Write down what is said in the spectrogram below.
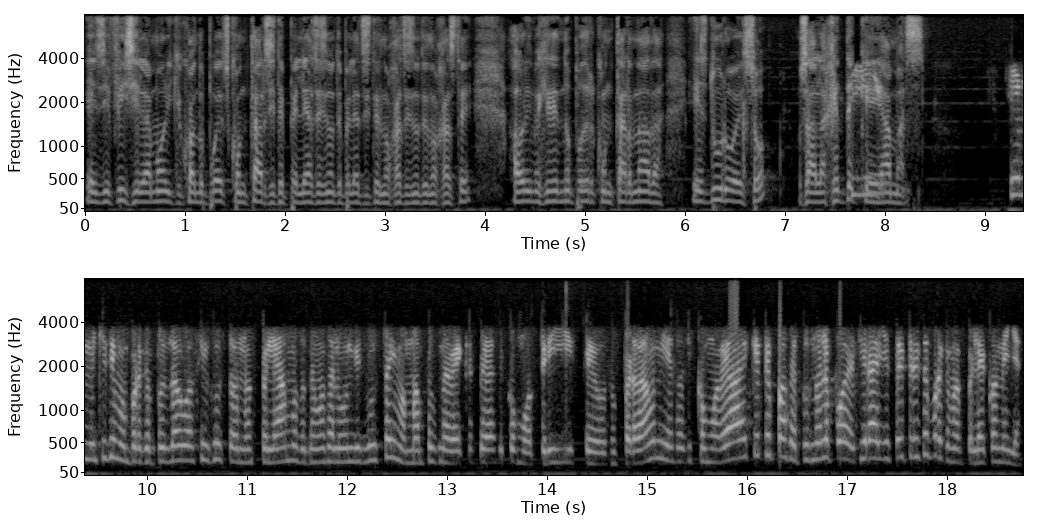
es difícil el amor y que cuando puedes contar si te peleaste, si no te peleaste, si te enojaste, si no te enojaste, ahora imagínate no poder contar nada. ¿Es duro eso? O sea, la gente que amas. Sí, muchísimo, porque pues luego así justo nos peleamos o tenemos algún disgusto y mamá pues me ve que estoy así como triste o super down y es así como de, ay, ¿qué te pasa? Pues no le puedo decir, ay, estoy triste porque me peleé con ella.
